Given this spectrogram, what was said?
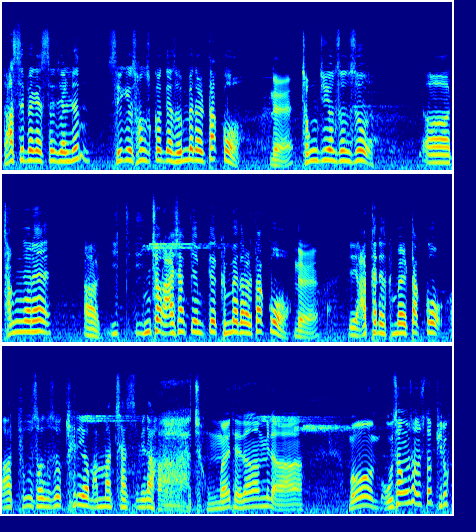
라스베가스에서 열린 세계 선수권 대회에서 은메달을 땄고 네, 정지현 선수 어, 작년에 아, 이- 인천 아시안 게임 때 금메달을 땄고 네. 예, 아테네에서 금메달 땄고 아, 두 선수 캐리어 만만치 않습니다. 아 정말 대단합니다. 뭐 오상훈 선수도 비록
